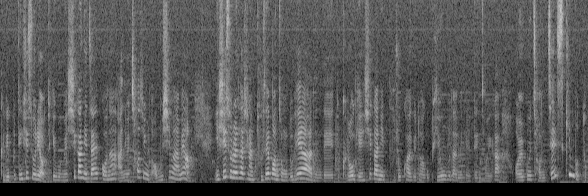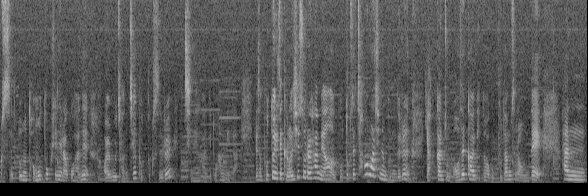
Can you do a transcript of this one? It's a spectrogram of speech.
그 리프팅 시술이 어떻게 보면 시간이 짧거나 아니면 처짐이 너무 심하면 이 시술을 사실 한 두세 번 정도 해야 하는데 또 그러기엔 시간이 부족하기도 하고 비용 부담이 될 땐 저희가 얼굴 전체 스킨 보톡스 또는 dermotoxin이라고 하는 얼굴 전체 보톡스를 진행하기도 합니다. 그래서 보통 이제 그런 시술을 하면 보톡스 처음 하시는 분들은 약간 좀 어색하기도 하고 부담스러운데 한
